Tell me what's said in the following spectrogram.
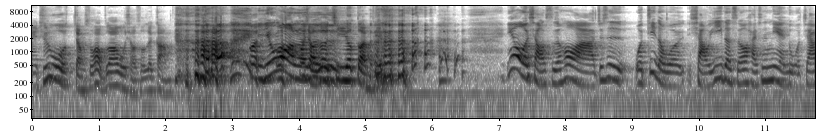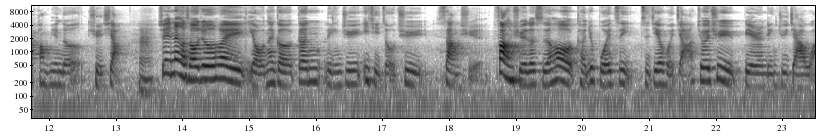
欸，其实我讲实话，我不知道我小时候在干嘛，已经忘了我小时候记忆又断片。因为我小时候啊，就是我记得我小一的时候还是念我家旁边的学校。嗯，所以那个时候就会有那个跟邻居一起走去上学，放学的时候可能就不会自己直接回家，就会去别人邻居家玩。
